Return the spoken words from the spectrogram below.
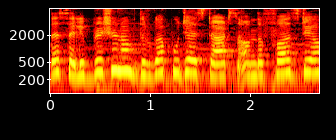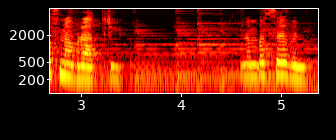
The celebration of Durga Puja starts on the first day of Navratri. Number 7.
